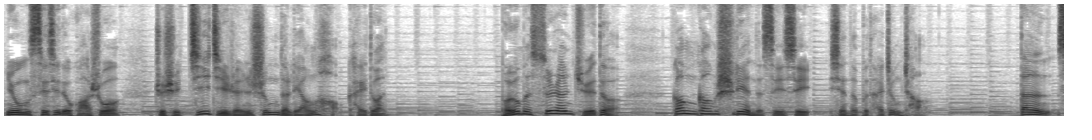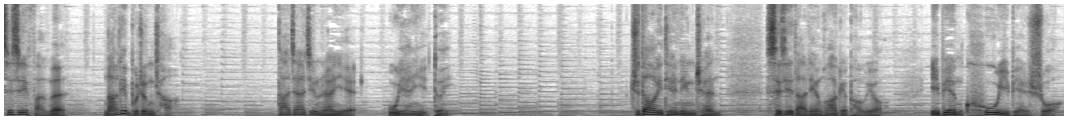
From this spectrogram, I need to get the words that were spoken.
用 C C 的话说，这是积极人生的良好开端。朋友们虽然觉得刚刚失恋的 C C 显得不太正常，但 C C 反问哪里不正常，大家竟然也无言以对。直到一天凌晨，C C 打电话给朋友，一边哭一边说：“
